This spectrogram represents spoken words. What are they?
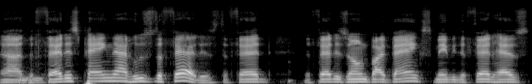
Uh, mm-hmm. The Fed is paying that. Who's the Fed? Is the Fed the Fed is owned by banks? Maybe the Fed has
